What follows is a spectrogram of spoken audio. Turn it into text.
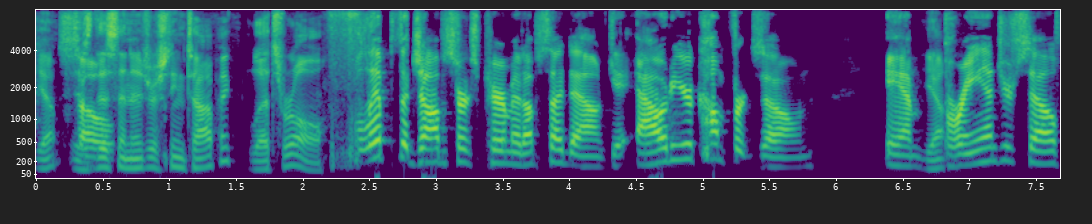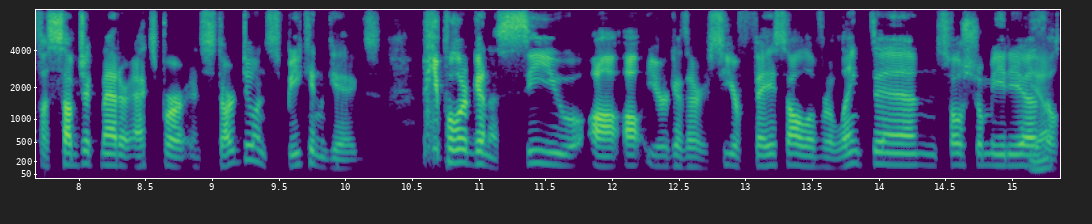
Yep. So- Is this an interesting topic? Let's roll. flip the job search pyramid upside down, get out of your comfort zone, and Yep. brand yourself a subject matter expert and start doing speaking gigs. People are going to see you. Uh, all- you're going to see your face all over LinkedIn, social media. Yep. They'll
